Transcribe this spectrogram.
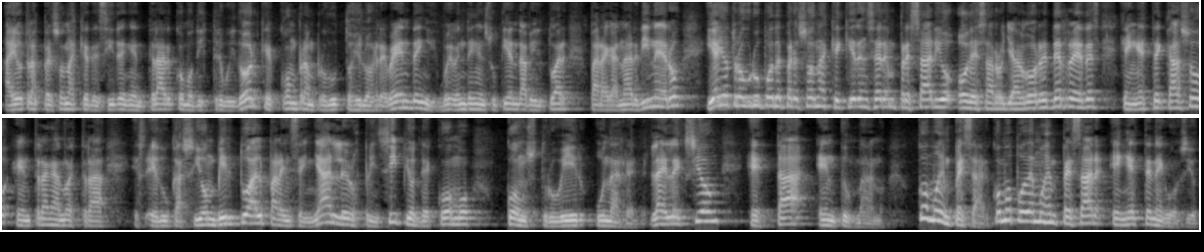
hay otras personas que deciden entrar como distribuidor, que compran productos y los revenden y venden en su tienda virtual para ganar dinero, y hay otro grupo de personas que quieren ser empresarios o desarrolladores de redes, que en este caso entran a nuestra educación virtual para enseñarles los principios de cómo construir una red. La elección está en tus manos. ¿Cómo empezar? ¿Cómo podemos empezar en este negocio?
